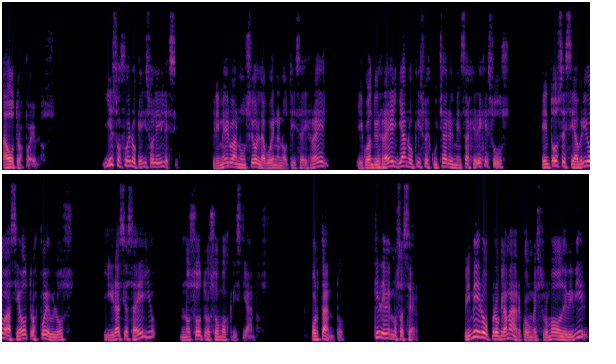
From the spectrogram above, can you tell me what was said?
a otros pueblos. Y eso fue lo que hizo la iglesia. Primero anunció la buena noticia a Israel, y cuando Israel ya no quiso escuchar el mensaje de Jesús, entonces se abrió hacia otros pueblos, y gracias a ello nosotros somos cristianos. Por tanto, ¿qué debemos hacer? Primero, proclamar con nuestro modo de vivir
